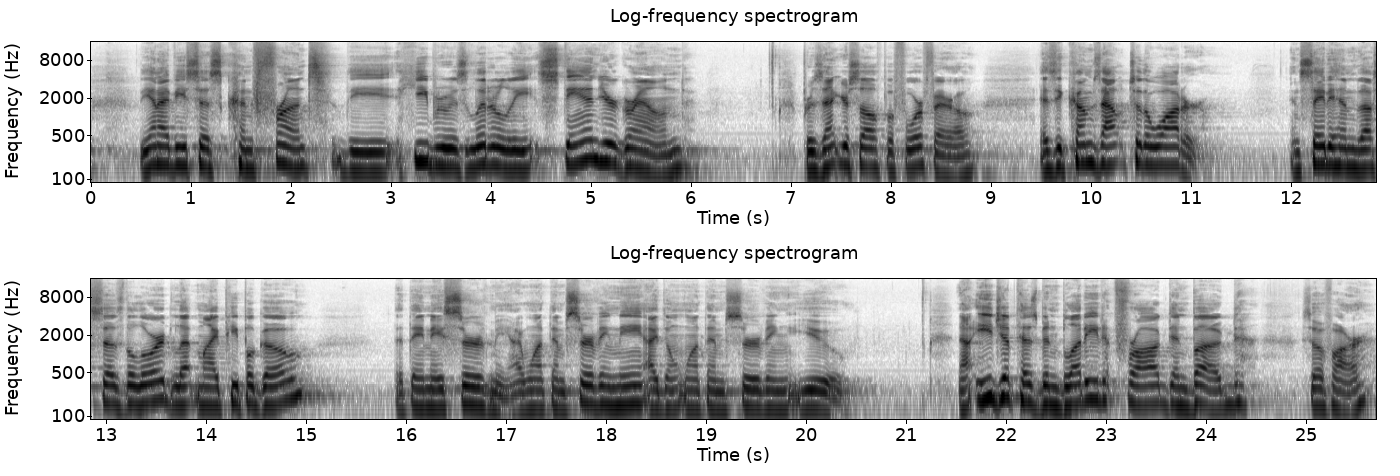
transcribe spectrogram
The NIV says confront. The Hebrew is literally stand your ground, present yourself before Pharaoh as he comes out to the water and say to him, Thus says the Lord, let my people go that they may serve me. I want them serving me, I don't want them serving you. Now, Egypt has been bloodied, frogged, and bugged so far.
